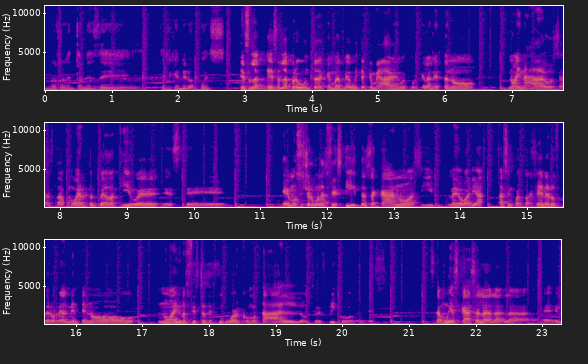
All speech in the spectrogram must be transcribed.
los reventones de, del género, pues? Esa es, la, esa es la pregunta que más me agüita que me hagan, güey, porque la neta no, no hay nada, o sea, está muerto el pedo aquí, güey. Este. Hemos hecho algunas fiestitas acá, ¿no? Así medio variadas en cuanto a géneros, pero realmente no, no hay unas fiestas de footwork como tal, o te explico. Es, está muy escasa la, la, la, el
